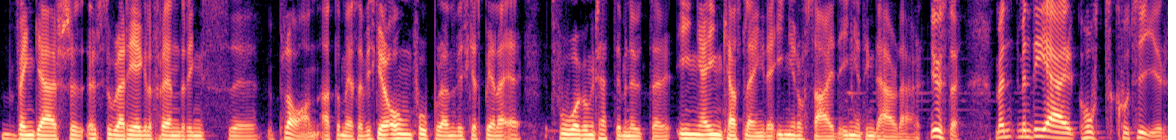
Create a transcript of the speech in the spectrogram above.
Wengers eh, stora regelförändringsplan, att de är så här, vi ska göra om fotbollen, vi ska spela eh, två gånger 30 minuter, inga inkast längre, ingen offside, ingenting det här och det här. Just det. Men, men det är haute couture.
